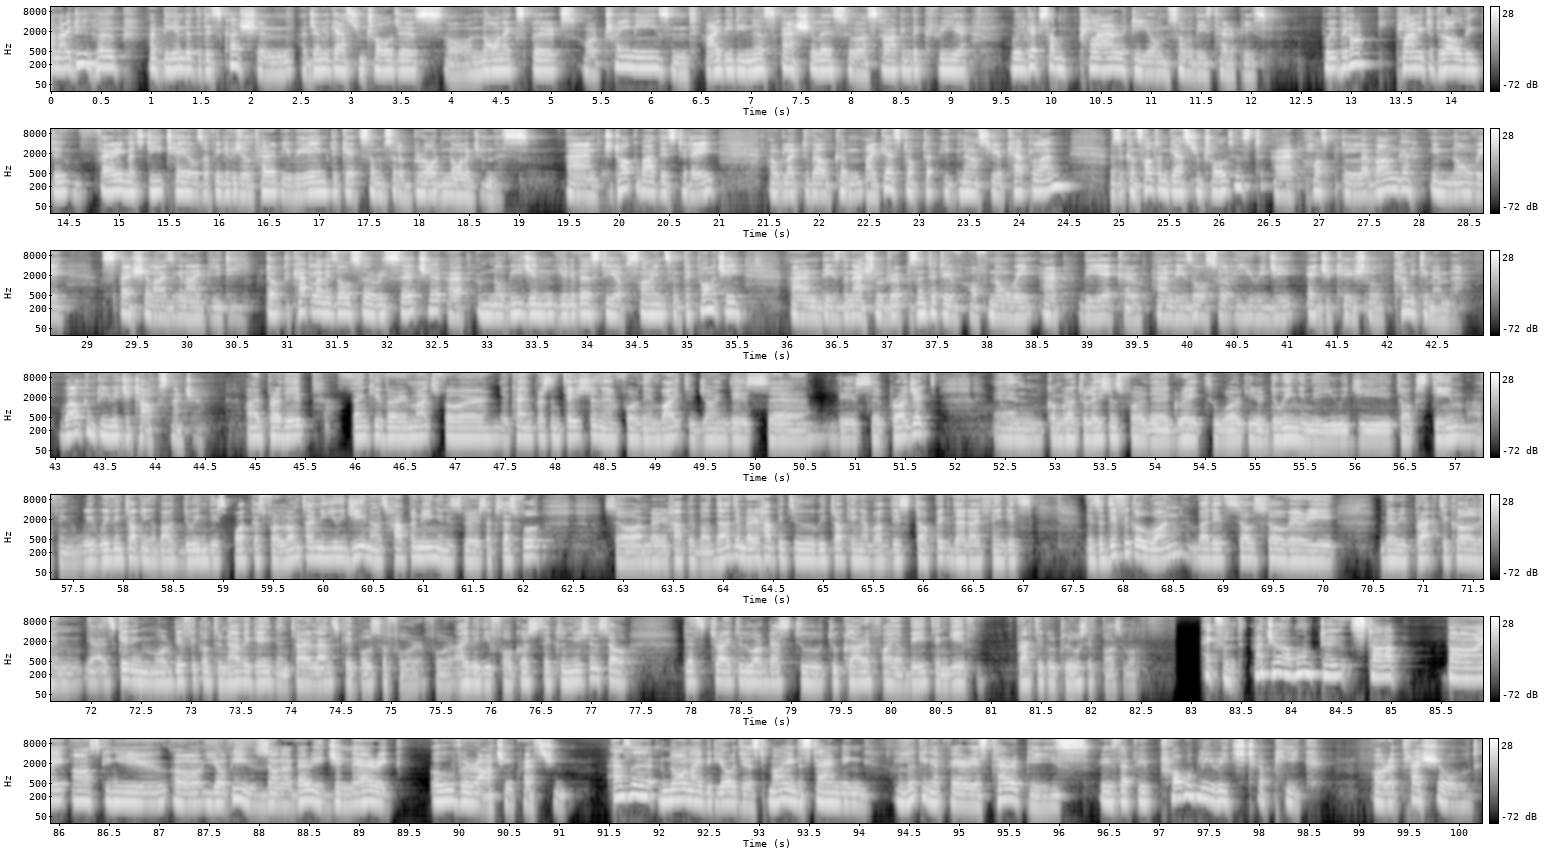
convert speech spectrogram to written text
And I do hope at the end of the discussion, a general gastroenterologist or non experts or trainees and IBD nurse specialists who are starting their career will get some clarity on some of these therapies. We're not planning to delve into very much details of individual therapy. We aim to get some sort of broad knowledge on this. And to talk about this today, I would like to welcome my guest, Dr. Ignacio Catalan, as a consultant gastroenterologist at Hospital Levanger in Norway, specializing in IBD. Dr. Catalan is also a researcher at Norwegian University of Science and Technology, and he's the national representative of Norway at the ECCO, and he's also a UEG educational committee member. Welcome to UEG Talks, Nacho. Hi, Pradeep. Thank you very much for the kind presentation and for the invite to join this uh, this uh, project. And congratulations for the great work you're doing in the UEG Talks team. I think we, we've been talking about doing this podcast for a long time in UEG. Now it's happening and it's very successful. So I'm very happy about that. I'm very happy to be talking about this topic that I think it's it's a difficult one, but it's also very very practical and yeah it's getting more difficult to navigate the entire landscape also for for ibd focused clinicians so let's try to do our best to to clarify a bit and give practical clues if possible. Excellent. Nacho i want to start by asking you uh, your views on a very generic overarching question. As a non-ibdologist my understanding looking at various therapies is that we probably reached a peak or a threshold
